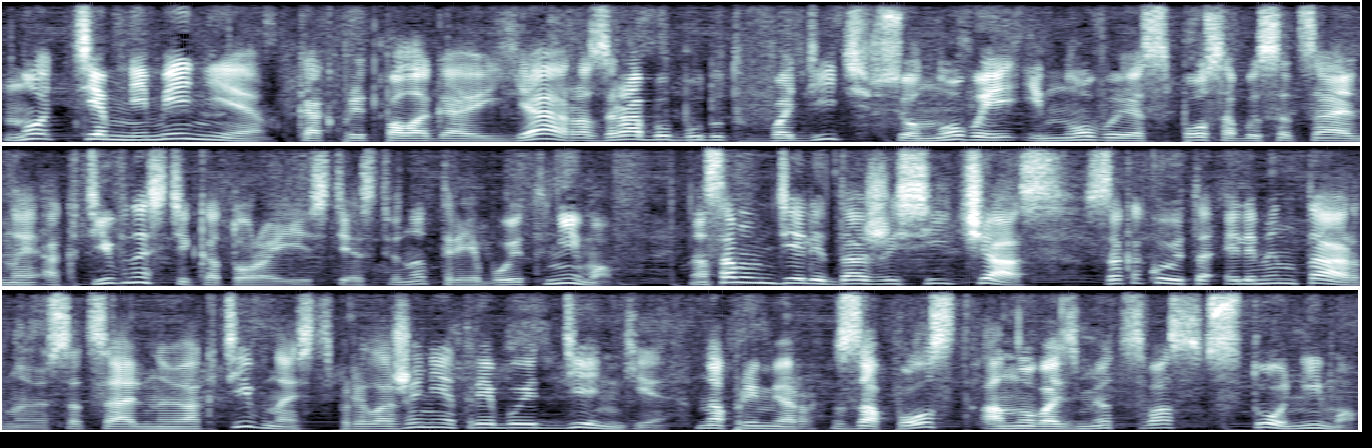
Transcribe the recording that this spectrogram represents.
Но, тем не менее, как предполагаю я, разрабы будут вводить все новые и новые способы социальной активности, которая, естественно, требует нимов. На самом деле, даже сейчас за какую-то элементарную социальную активность приложение требует деньги. Например, за пост оно возьмет с вас 100 нимов.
